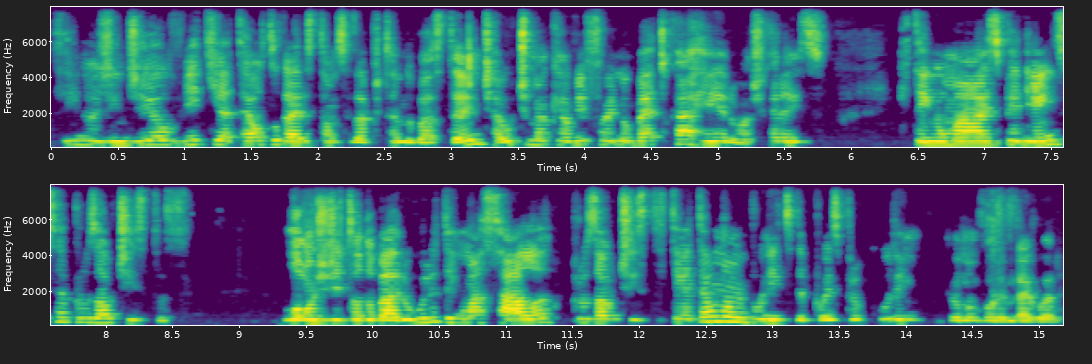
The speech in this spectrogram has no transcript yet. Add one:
Sim, hoje em dia eu vi que até os lugares estão se adaptando bastante. A última que eu vi foi no Beto Carreiro, acho que era isso. Que tem uma experiência para os autistas. Longe de todo barulho, tem uma sala para os autistas. Tem até um nome bonito, depois procurem, que eu não vou lembrar agora.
